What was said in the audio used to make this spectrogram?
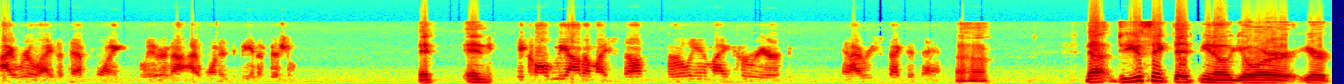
I realized at that point, believe it or not, I wanted to be an official. and He called me out on my stuff early in my career, and I respected that. uh huh. Now, do you think that you know your your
